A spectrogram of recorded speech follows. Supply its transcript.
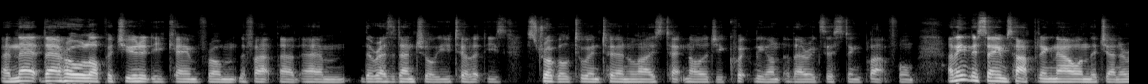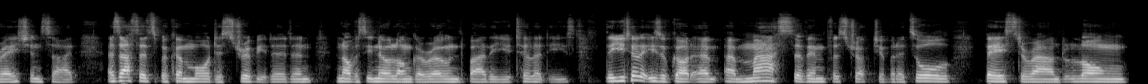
and their their whole opportunity came from the fact that um, the residential utilities struggled to internalize technology quickly onto their existing platform. I think the same's happening now on the generation side as assets become more distributed and and obviously no longer owned by the utilities. The utilities have got a, a mass of infrastructure, but it's all based around long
